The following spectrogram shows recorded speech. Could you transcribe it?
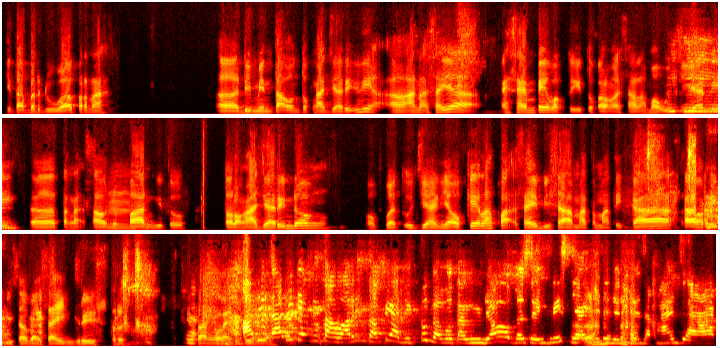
kita berdua pernah eh, diminta untuk ngajarin ini eh, anak saya SMP waktu itu kalau nggak salah mau ujian Mm-mm. nih eh, tengah tahun Hmm. depan gitu. Tolong ajarin dong. Oh, buat ujiannya oke lah Pak, saya bisa matematika, Tori bisa bahasa Inggris, terus kita ngelesin. Adit yang ditawarin tapi Adit tuh nggak mau tanggung jawab bahasa Inggrisnya gitu jadi ngajak-ngajak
